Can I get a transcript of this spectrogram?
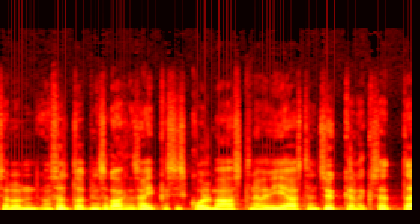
seal on, noh sõltuvalt, millal sa kaardi said, kas siis kolmeaastane või viieaastane tsükkel, eks, et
